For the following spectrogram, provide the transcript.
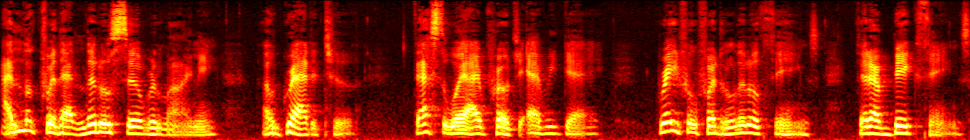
I look for that little silver lining of gratitude. That's the way I approach every day. Grateful for the little things that are big things,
